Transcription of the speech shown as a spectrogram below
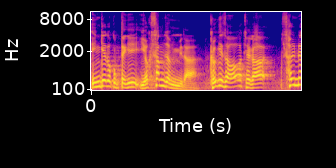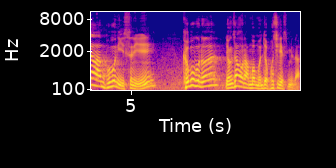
인계도 껍데기 역삼점입니다. 거기서 제가 설명한 부분이 있으니 그 부분을 영상으로 한번 먼저 보시겠습니다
